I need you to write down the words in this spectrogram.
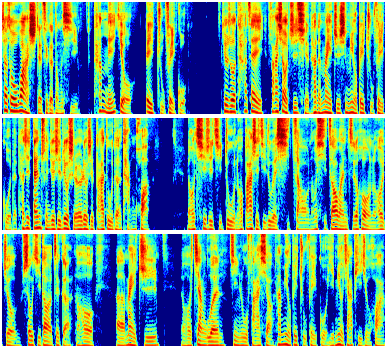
叫做 wash 的这个东西，它没有被煮沸过，就是说它在发酵之前，它的麦汁是没有被煮沸过的，它是单纯就是六十二、六十八度的糖化，然后七十几度，然后八十几度的洗糟，然后洗糟完之后，然后就收集到这个，然后呃麦汁。然后降温进入发酵，它没有被煮沸过，也没有加啤酒花。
